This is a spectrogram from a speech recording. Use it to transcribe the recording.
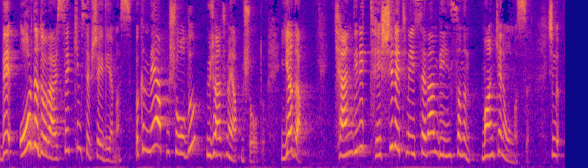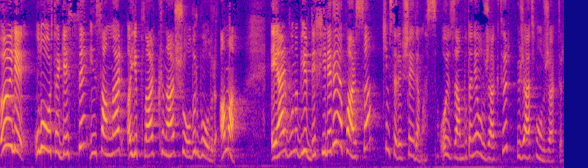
ve orada döverse kimse bir şey diyemez. Bakın ne yapmış oldu? Yüceltme yapmış oldu. Ya da kendini teşhir etmeyi seven bir insanın manken olması. Şimdi öyle ulu orta geçse insanlar ayıplar, kınar, şu olur bu olur. Ama eğer bunu bir defilede yaparsa kimse de bir şey demez. O yüzden bu da ne olacaktır? Yüceltme olacaktır.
